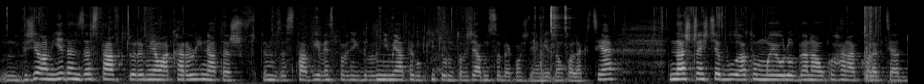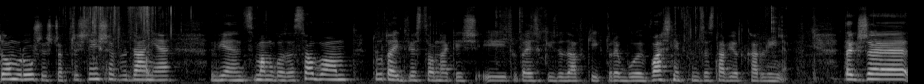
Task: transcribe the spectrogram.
wzięłam jeden zestaw, który miała Karolina też w tym zestawie, więc pewnie gdybym nie miała tego kitu, no to wzięłabym sobie jakąś, nie wiem, jedną kolekcję. Na szczęście była to moja ulubiona, ukochana kolekcja Dom Róż, jeszcze wcześniejsze wydanie, więc mam go ze sobą. Tutaj dwie strony jakieś i tutaj jakieś dodatki, które były właśnie w tym zestawie od Karoliny. Także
